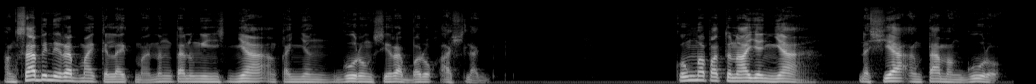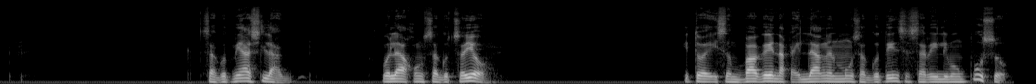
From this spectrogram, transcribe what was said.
Ang sabi ni Rab Michael Lightman nang tanungin niya ang kanyang gurong si Rab Baruch Ashlag, kung mapatunayan niya na siya ang tamang guro. Sagot ni Ashlag, wala akong sagot sa iyo. Ito ay isang bagay na kailangan mong sagutin sa sarili mong puso.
